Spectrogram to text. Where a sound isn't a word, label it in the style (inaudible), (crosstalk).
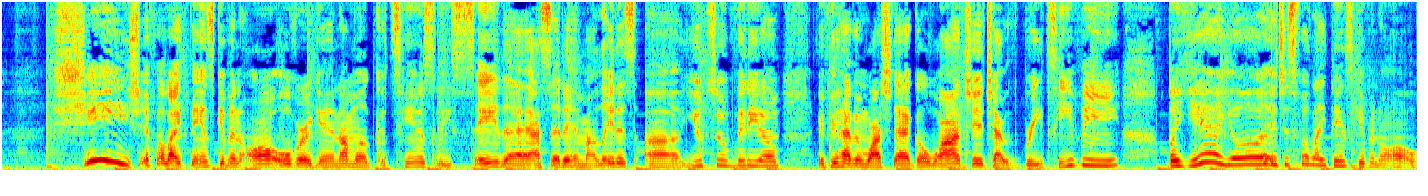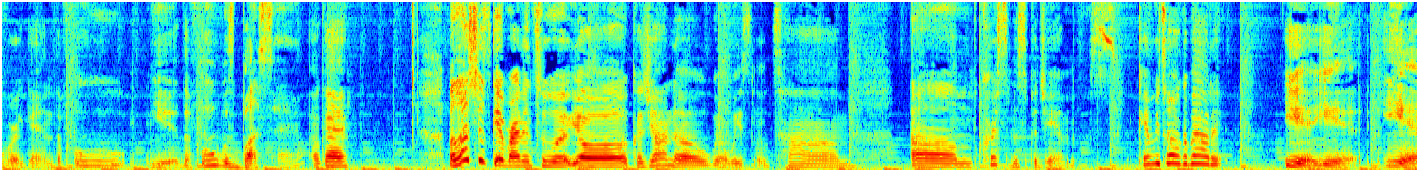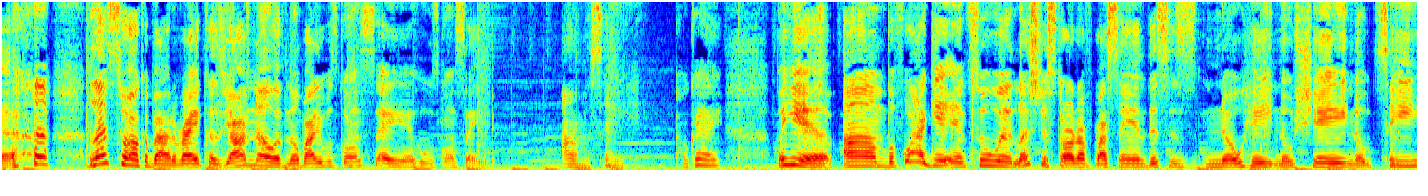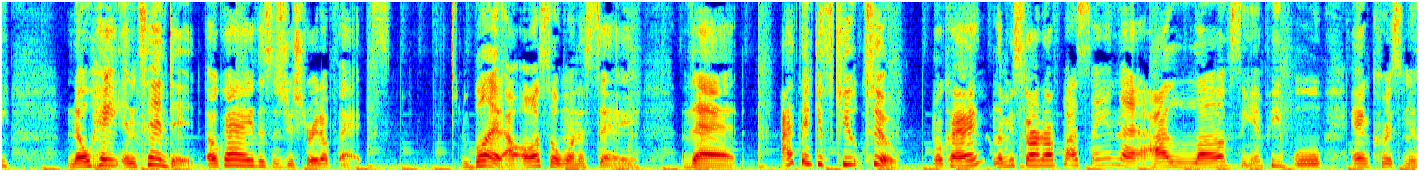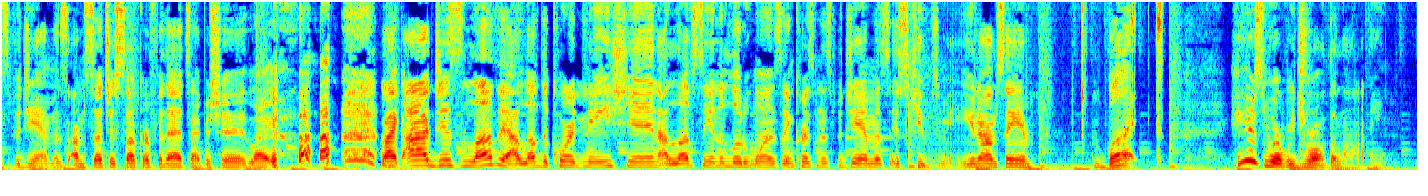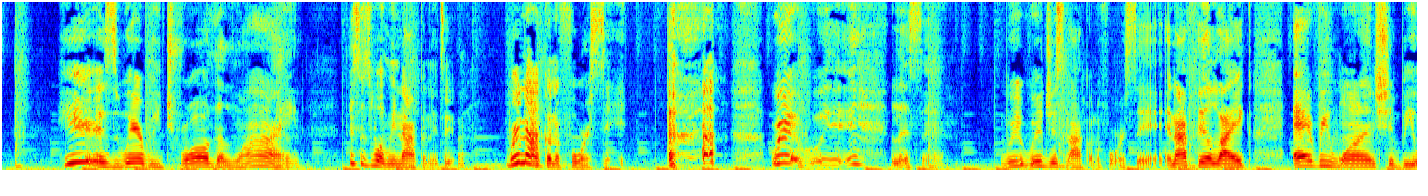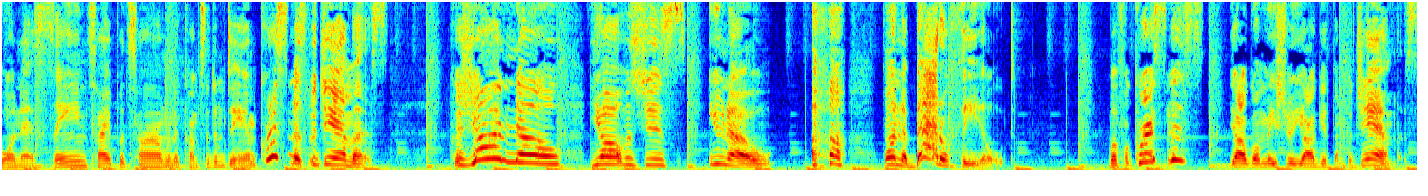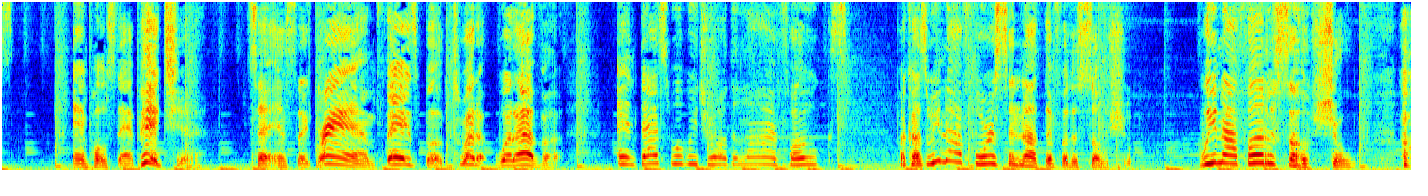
Sheesh, it felt like Thanksgiving all over again. I'm gonna continuously say that. I said it in my latest uh, YouTube video. If you haven't watched that, go watch it. Chat with Bree TV. But yeah, y'all, it just felt like Thanksgiving all over again. The food, yeah, the food was busting. Okay. But let's just get right into it, y'all, because y'all know we don't waste no time. Um, Christmas pajamas. Can we talk about it? Yeah, yeah, yeah. (laughs) Let's talk about it, right? Because y'all know if nobody was going to say it, who's going to say it? I'm going to say it, okay? But yeah, um, before I get into it, let's just start off by saying this is no hate, no shade, no tea, no hate intended, okay? This is just straight up facts. But I also want to say that I think it's cute too. Okay, let me start off by saying that I love seeing people in Christmas pajamas. I'm such a sucker for that type of shit. Like, (laughs) like I just love it. I love the coordination. I love seeing the little ones in Christmas pajamas. It's cute to me. You know what I'm saying? But here's where we draw the line. Here is where we draw the line. This is what we're not gonna do. We're not gonna force it. (laughs) we're we, listen we, we're just not going to force it. And I feel like everyone should be on that same type of time when it comes to them damn Christmas pajamas. Because y'all know y'all was just, you know, (laughs) on the battlefield. But for Christmas, y'all gonna make sure y'all get them pajamas and post that picture to Instagram, Facebook, Twitter, whatever. And that's where we draw the line, folks. Because we're not forcing nothing for the social. We not for the social. (laughs)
